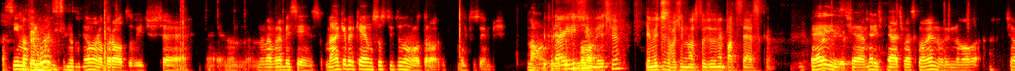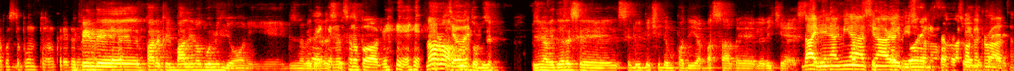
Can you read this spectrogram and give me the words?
Ma sì, ma figurati se non rinnovano Brozovic, cioè, eh, non, non, avrebbe senso. Ma anche perché un sostituto non lo trovi, molto semplice. No, anche Perisic invece, che invece sta facendo una stagione pazzesca. Perry cioè, a me dispiace, ma secondo me non rinnova. Cioè, a questo punto non credo. Dipende, rinnovi. pare che il ballino 2 milioni, bisogna vedere. Eh, se... non sono pochi. No, no, diciamo... appunto, bisogna, bisogna vedere se, se, lui decide un po' di abbassare le richieste. Dai, viene al Milan assieme a Rebic. che sta facendo,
